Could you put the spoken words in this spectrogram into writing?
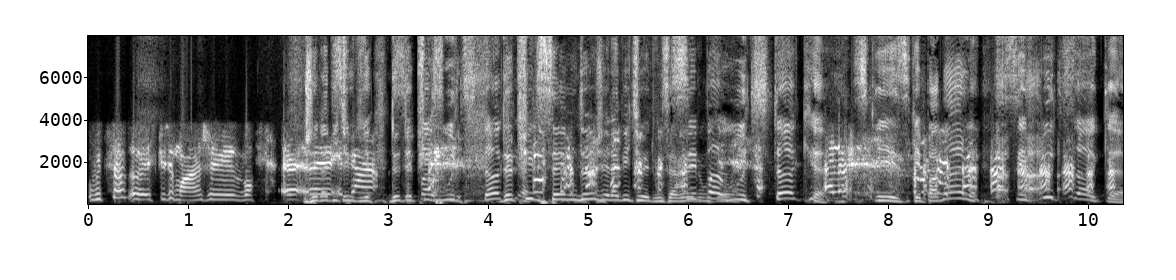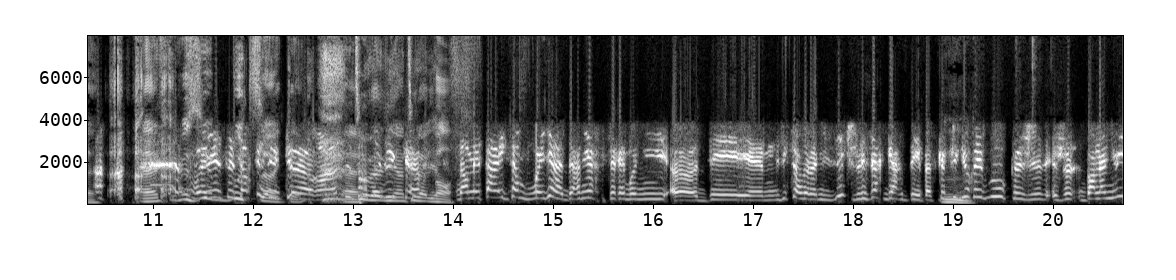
Woodstock, euh, excusez-moi, hein, je bon, euh, J'ai euh, l'habitude. eh de- depuis, Woodstock. depuis le CM2, j'ai l'habitude, vous savez. C'est pas euh, Woodstock, ce, qui est, ce qui est pas mal, c'est Woodstock. Hein, Monsieur voyez, c'est sorti du Woodstock. cœur. hein, Tout va bien, tout va bien. Non, mais par exemple, vous voyez la dernière cérémonie euh, des euh, victoires de la musique, je les ai regardées parce que Hmm. figurez-vous que je, je- dans la nuit,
